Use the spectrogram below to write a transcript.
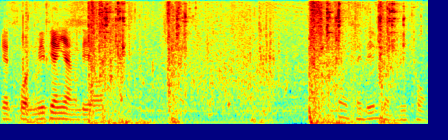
เหตุผลมีเพียงอย่างเดียวต้องใช้ดิ้นเหมือนมีธง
